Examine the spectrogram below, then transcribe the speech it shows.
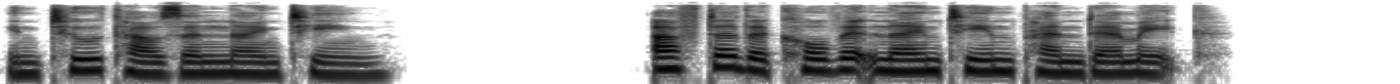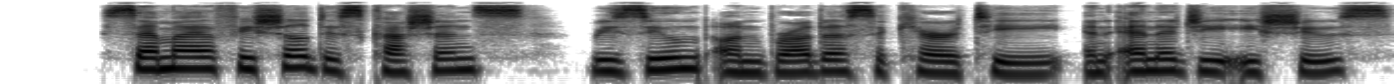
in 2019. After the COVID 19 pandemic, Semi official discussions resumed on broader security and energy issues,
